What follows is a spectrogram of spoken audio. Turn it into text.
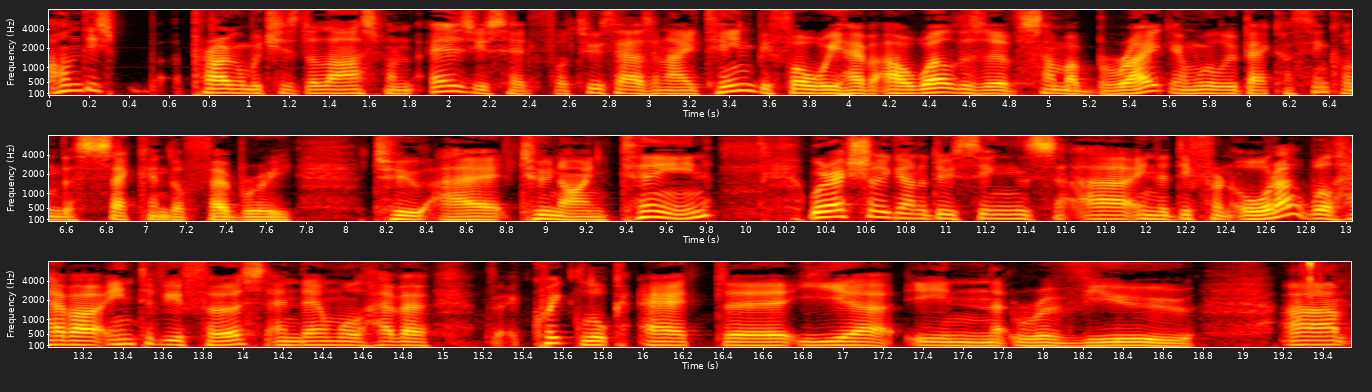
on this program, which is the last one, as you said, for 2018, before we have our well-deserved summer break, and we'll be back, I think, on the second of February to uh, 2019. We're actually going to do things uh, in a different order. We'll have our interview first, and then we'll have a, a quick look at the year in review. Um,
